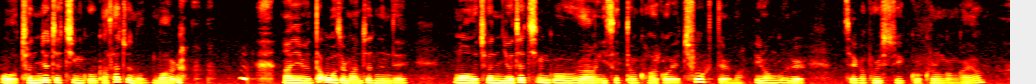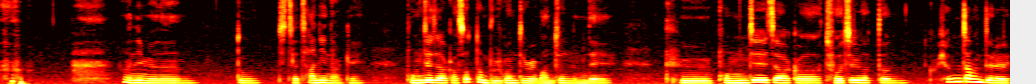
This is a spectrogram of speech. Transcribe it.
어, 전 여자친구가 사준 옷, 막 아니면 딱 옷을 만졌는데 어, 전 여자친구랑 있었던 과거의 추억들 막 이런 거를 제가 볼 수 있고 그런 건가요? 아니면은 또 진짜 잔인하게 범죄자가 썼던 물건들을 만졌는데 그 범죄자가 저질렀던 그 현장들의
